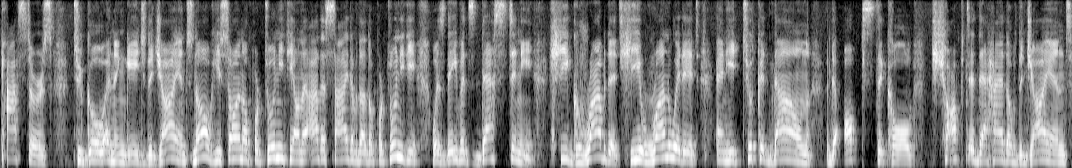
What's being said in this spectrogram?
pastors to go and engage the giants. No, he saw an opportunity on the other side of that opportunity was David's destiny. He grabbed it, he ran with it, and he took it down the obstacle, chopped the head of the giant,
